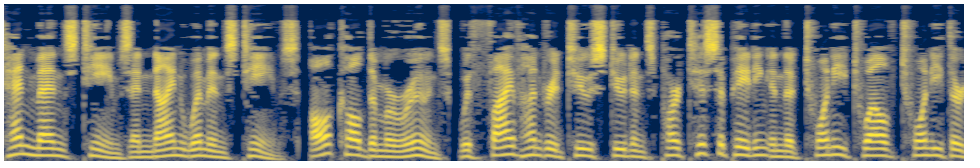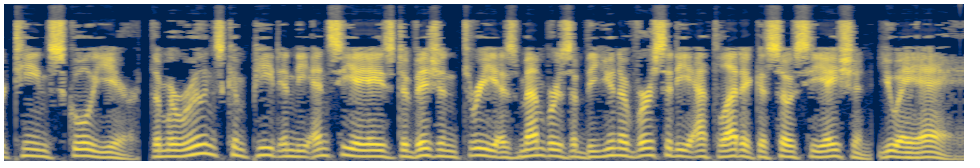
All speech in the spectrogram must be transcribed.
10 men's teams and 9 women's teams, all called the Maroons, with 502 students participating in the 2012-2013 school year. The Maroons compete in the NCAA's Division III as members of the University Athletic Association UAA.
